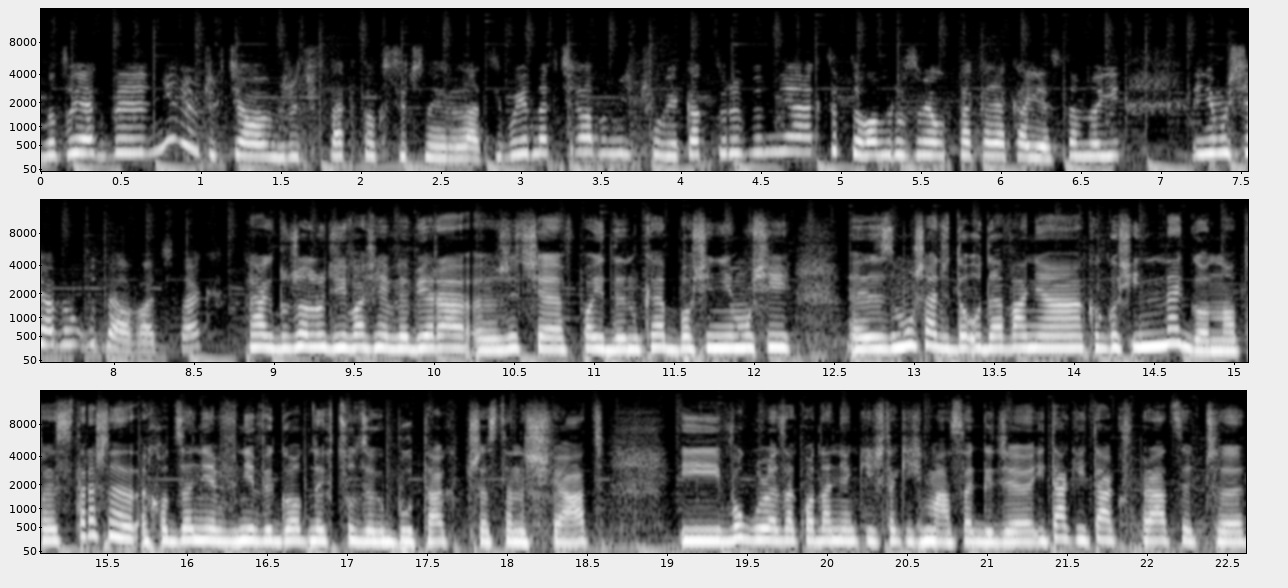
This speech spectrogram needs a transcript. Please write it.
no to jakby nie wiem, czy chciałabym żyć w tak toksycznej relacji, bo jednak chciałabym mieć człowieka, który by mnie akceptował rozumiał taka, jaka jestem, no i, i nie musiałabym udawać, tak? Tak, dużo ludzi właśnie wybiera e, życie w pojedynkę, bo się nie musi e, zmuszać do udawania kogoś innego. No to jest straszne chodzenie w niewygodnych, cudzych butach przez ten świat i w ogóle zakładanie jakichś takich masek, gdzie i tak, i tak w pracy czy,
